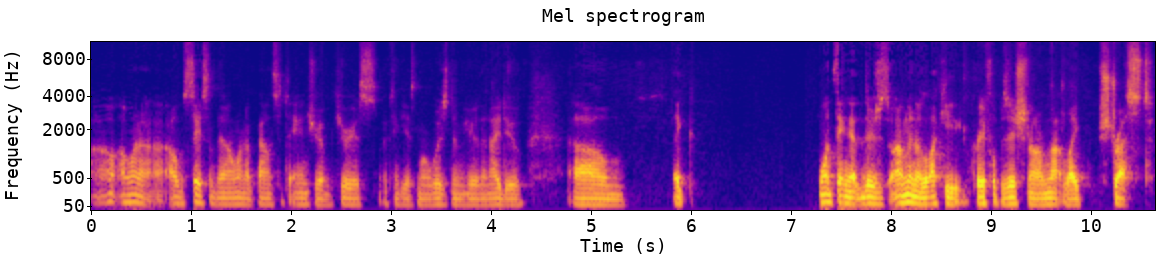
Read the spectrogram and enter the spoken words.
I want to. I'll say something. I want to bounce it to Andrew. I'm curious. I think he has more wisdom here than I do. Um, like one thing that there's, I'm in a lucky, grateful position. I'm not like stressed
